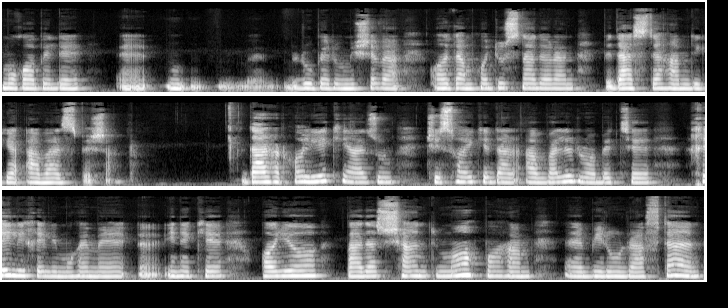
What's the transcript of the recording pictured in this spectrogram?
مقابله روبرو میشه و آدم ها دوست ندارن به دست همدیگه عوض بشن. در هر حال یکی از اون چیزهایی که در اول رابطه خیلی خیلی مهمه اینه که آیا بعد از چند ماه با هم بیرون رفتن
